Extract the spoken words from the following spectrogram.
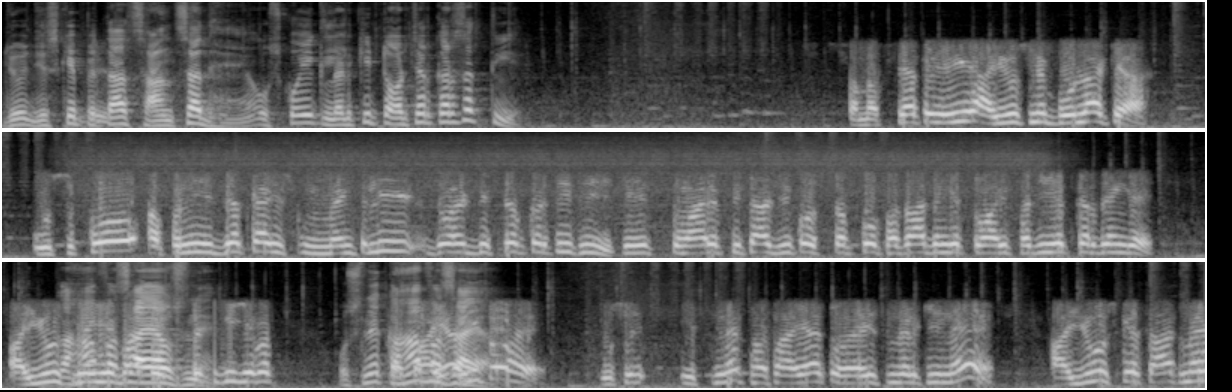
जो जिसके पिता सांसद हैं उसको एक लड़की टॉर्चर कर सकती है? समस्या तो यही है आयुष ने बोला क्या? उसको अपनी इज़्ज़त का मेंटली जो है डिस्टर्ब करती थी कि तुम्हारे पिताजी को सबको फंसा देंगे तुम्हारी फजीयत कर देंगे। आयुष ने ये फंसाया उसने? ये बात उसने कहाँ फंसाया तो है। इसने फंसाया तो है इस लड़की ने। आयुष के साथ में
